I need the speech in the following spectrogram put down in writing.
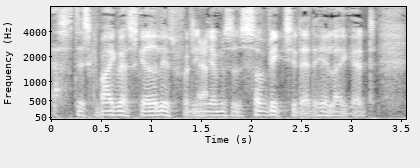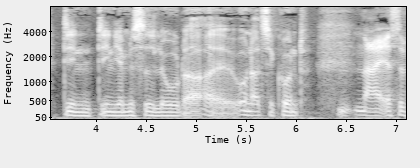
altså, det skal bare ikke være skadeligt for din Ja. ja. hjemmeside. Så vigtigt er det heller ikke, at din, din hjemmeside loader øh, under et sekund. Nej, altså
